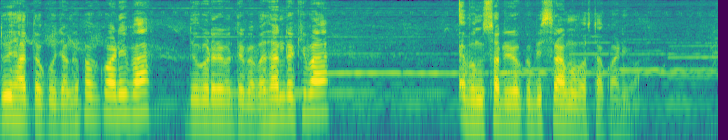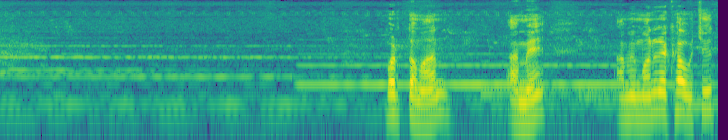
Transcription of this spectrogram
दुई हाथ को जंघ को आ दुई गोड़े मध्य व्यवधान रखा एवं शरीर को विश्राम अवस्था को आर्तमान आम आम मन रखा उचित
